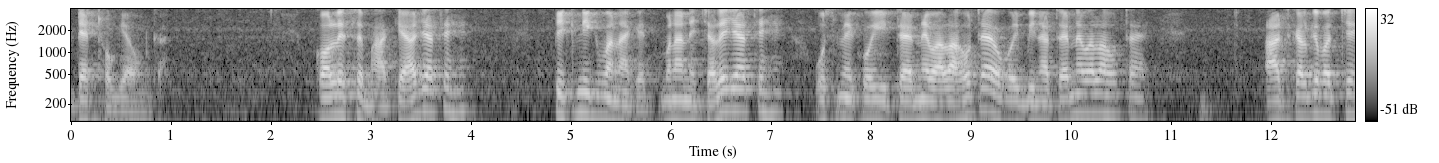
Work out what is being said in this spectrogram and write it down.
डेथ हो गया उनका। कॉलेज से भाग के आ जाते हैं, पिकनिक बना के बनाने चले जाते हैं। उसमें कोई तैरने वाला होता है और कोई बिना तैरने वाला होता है। आजकल के बच्चे,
